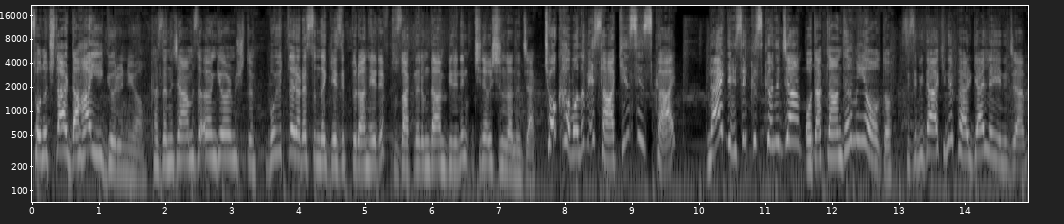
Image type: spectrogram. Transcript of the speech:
Sonuçlar daha iyi görünüyor. Kazanacağımızı öngörmüştüm. Boyutlar arasında gezip duran herif tuzaklarımdan birinin içine ışınlanacak. Çok havalı ve sakinsin Sky. Neredeyse kıskanacağım. Odaklandığım iyi oldu. Sizi bir dahakine pergelle yeneceğim.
